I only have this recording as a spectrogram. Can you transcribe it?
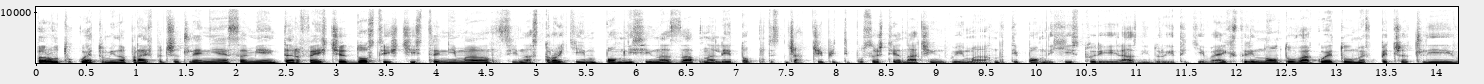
Първото, което ми направи впечатление е самия интерфейс, че е доста изчистен, има си настройки, има, помни си назад, нали, топ GPT по същия начин го има да ти помни истории и разни други такива екстри, но това, което ме впечатли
